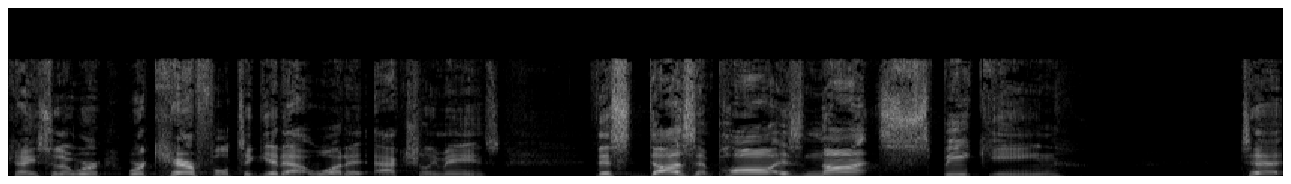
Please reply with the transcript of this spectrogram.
okay, so that we're, we're careful to get at what it actually means. This doesn't, Paul is not speaking to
